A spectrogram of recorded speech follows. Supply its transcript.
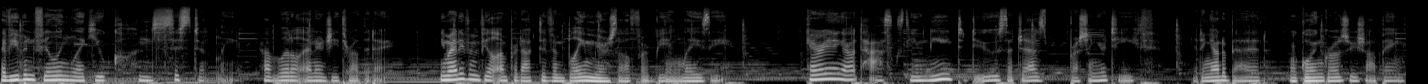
have you been feeling like you consistently have little energy throughout the day? You might even feel unproductive and blame yourself for being lazy. Carrying out tasks you need to do, such as brushing your teeth, getting out of bed, or going grocery shopping,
